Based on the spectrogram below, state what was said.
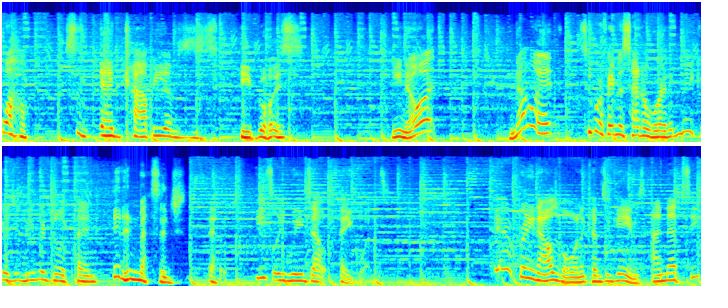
Wow, it's a dead copy of Z-Boys. You know it? Know it? Super famous title where the makers of the original pen hidden message that easily weeds out fake ones. You're pretty knowledgeable when it comes to games, huh, Nepsy?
